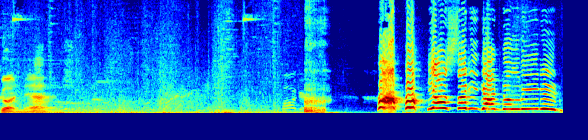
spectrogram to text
Ganesh? Yo, son, he got deleted!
